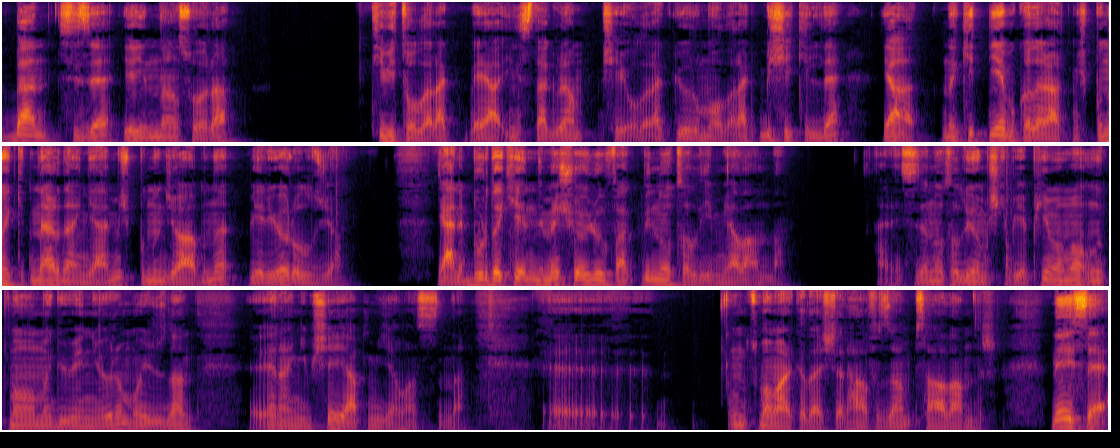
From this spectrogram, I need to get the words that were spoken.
ben size yayından sonra tweet olarak veya Instagram şey olarak yorum olarak bir şekilde ya nakit niye bu kadar artmış? Bu nakit nereden gelmiş? Bunun cevabını veriyor olacağım. Yani burada kendime şöyle ufak bir not alayım yalandan. Hani size not alıyormuş gibi yapayım ama unutmamama güveniyorum. O yüzden e, herhangi bir şey yapmayacağım aslında. Ee, unutmam arkadaşlar. Hafızam sağlamdır. Neyse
